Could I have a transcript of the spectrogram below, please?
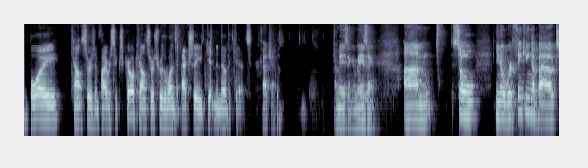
boy counselors and five or six girl counselors who are the ones actually getting to know the kids. Gotcha. Amazing, amazing. Um, so, you know, we're thinking about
